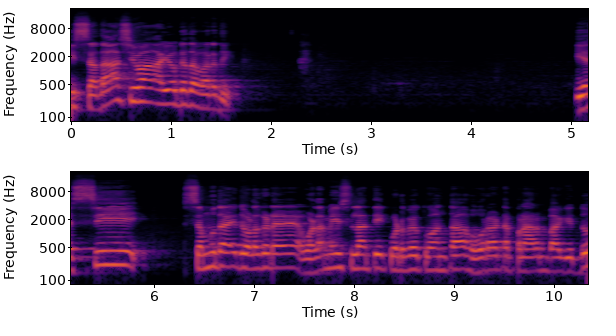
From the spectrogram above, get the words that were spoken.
ಈ ಸದಾಶಿವ ಆಯೋಗದ ವರದಿ. ಎಸ್ ಸಿ ಸಮುದಾಯದೊಳಗಡೆ ಒಳ ಮೀಸಲಾತಿ ಕೊಡಬೇಕು ಅಂತ ಹೋರಾಟ ಪ್ರಾರಂಭ ಆಗಿದ್ದು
